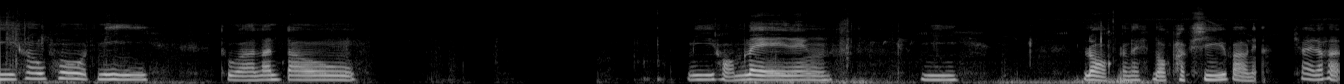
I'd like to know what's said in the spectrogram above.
ีข้าวโพด มีถั่วลันเตา มีหอมแรงมีหลอกอะไร หลอกผักชีหรือเปล่าเนี่ย ใช่แล้วค่ะ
